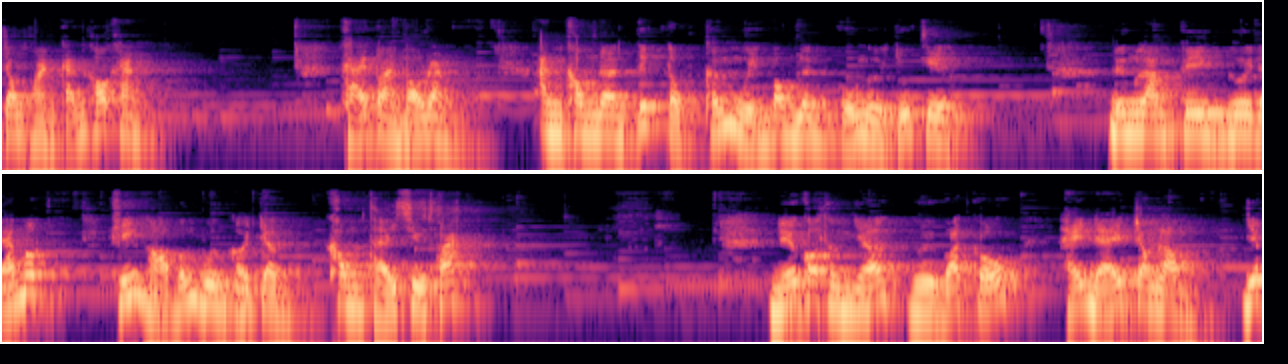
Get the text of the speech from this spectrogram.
trong hoàn cảnh khó khăn. Khải Toàn bảo rằng, anh không nên tiếp tục khấn nguyện vong linh của người chú kia. Đừng làm phiền người đã mất, khiến họ vấn vương cõi trần, không thể siêu thoát. Nếu có thương nhớ, người quá cố hãy để trong lòng, giúp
